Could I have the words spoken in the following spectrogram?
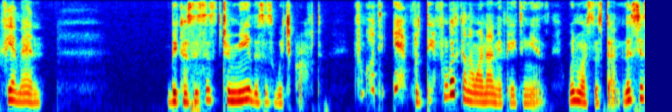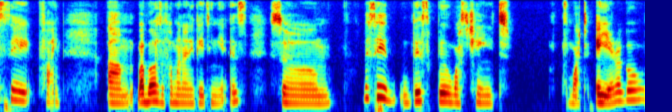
Fear men. Because this is, to me, this is witchcraft. Forgot every day. Forgot kana wanane 13 years. When was this done? Let's just say fine. Um Baba was a farmer 13 years. So let's say this will was changed what a year ago,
